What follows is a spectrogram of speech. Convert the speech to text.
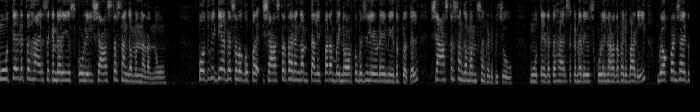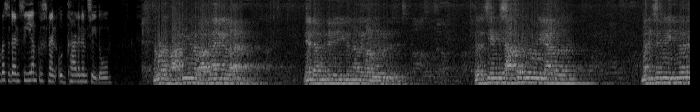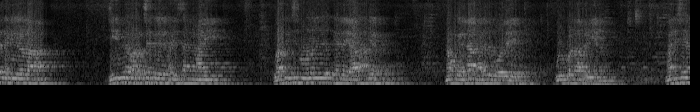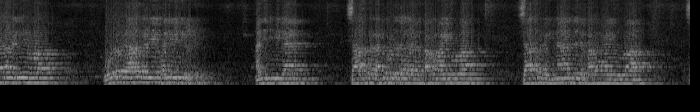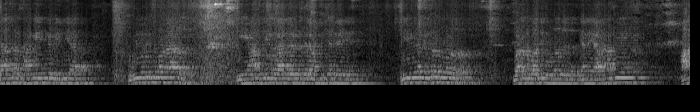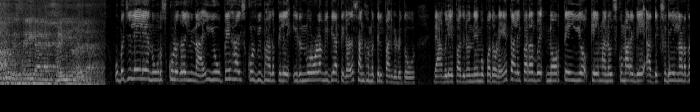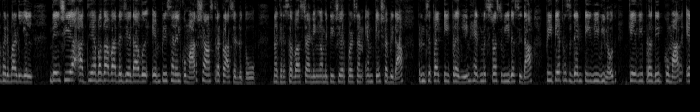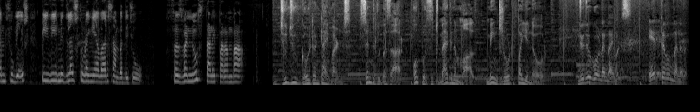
Moothedath higher secondary സ്കൂളിൽ ശാസ്ത്ര സംഗമം നടന്നു. പൊതുവിദ്യാഭ്യാസ വകുപ്പ് ശാസ്ത്ര തരംഗം തളിപ്പറമ്പ് നോർത്ത് ഉപജില്ലയുടെ നേതൃത്വത്തിൽ ശാസ്ത്ര സംഗമം സംഘടിപ്പിച്ചു. മൂത്തേടത്ത് ഹയർ സെക്കൻഡറി സ്കൂളിൽ നടന്ന പരിപാടി block panchayat president C M Krishnan ഉദ്ഘാടനം ചെയ്തു. നമ്മുടെ ഭാവിയുടെ വാഗ്ദാനങ്ങളാണ് എന്റെ മുന്നിലിരിക്കുന്ന തീർച്ചയായും ശാസ്ത്രത്തിലൂടെയാണ് മനുഷ്യന്റെ ഇന്നത്തെ നിലയിലുള്ള ജീവിത വളർച്ചയ്ക്ക് അടിസ്ഥാനമായി വർദ്ധിച്ചിട്ടുള്ളത് എന്ന യാഥാർത്ഥ്യം നമുക്കെല്ലാം നല്ലതുപോലെ ഉൾക്കൊള്ളാൻ കഴിയണം. മനുഷ്യനെന്ന നിലയിലുള്ള ഓരോ രാളുകളുടെയും പരിമിതികൾ അതിജീവിക്കാൻ ശാസ്ത്ര കണ്ടുപിടുത്തങ്ങളുടെ ഭാഗമായിട്ടുള്ള ശാസ്ത്ര വിജ്ഞാനത്തിന്റെ ഭാഗമായിട്ടുള്ള ശാസ്ത്ര സാങ്കേതിക വിദ്യ ഉപയോഗിച്ചുകൊണ്ടാണ് ഈ ആധുനിക കാലഘട്ടത്തിലെ മനുഷ്യന്റെ ജീവിതം എത്രത്തോളം വളർന്നു വന്നിട്ടുള്ളത് എന്ന യാഥാർത്ഥ്യം ആർക്കും വിസ്തരിക്കാൻ കഴിയുന്നതല്ല. ഉപജില്ലയിലെ നൂറ് സ്കൂളുകളിൽ നിന്നായി യു പി ഹൈസ്കൂൾ വിഭാഗത്തിലെ ഇരുന്നൂറോളം വിദ്യാർത്ഥികൾ സംഗമത്തിൽ പങ്കെടുത്തു. രാവിലെ പതിനൊന്നേ മുപ്പതോടെ Taliparamba north AEO K Manoj കുമാറിന്റെ അധ്യക്ഷതയിൽ നടന്ന പരിപാടിയിൽ ദേശീയ അധ്യാപക അവാർഡ് ജേതാവ് എം പി സനിൽകുമാർ ശാസ്ത്ര ക്ലാസ് എടുത്തു. നഗരസഭാ standing committee chairperson M K Shabitha principal T Praveen headmistress Veerasitha P T A president T V Vinod K V Pradeep Kumar M സുഗേഷ് P V Mithilaj തുടങ്ങിയവർ സംബന്ധിച്ചു. First one news Taliparamba Juju golden diamonds central bazaar opposite Magnum mall main road Payyanur Juju golden diamonds ഏറ്റവും നല്ലത്.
